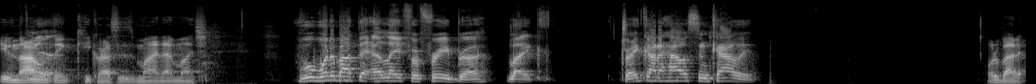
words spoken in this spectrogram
even though I don't Yeah. think he crosses his mind that much. Well, what about the L.A. for free, bruh? Like Drake got a house in Cali. What about it?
